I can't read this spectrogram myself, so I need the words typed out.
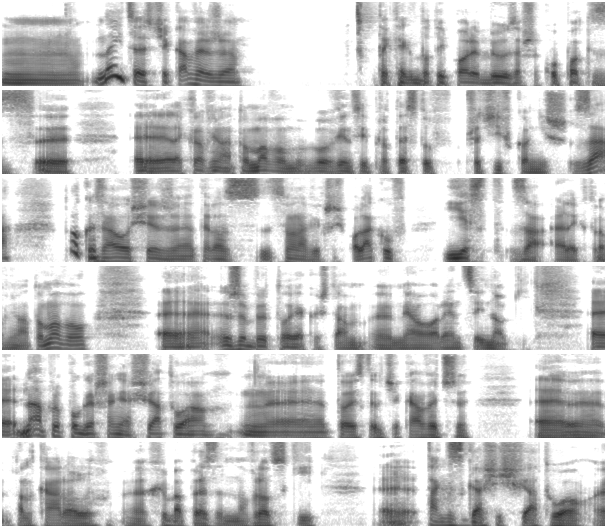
Mm, No i co jest ciekawe, że tak jak do tej pory były zawsze kłopoty z e, elektrownią atomową, bo było więcej protestów przeciwko niż za, to okazało się, że teraz zdecydowana większość Polaków jest za elektrownią atomową, e, żeby to jakoś tam e, miało ręce i nogi. E, No propos gaszenia światła, e, to jestem ciekawy, czy e, pan Karol, e, chyba prezydent Nawrocki, e, tak zgasi światło e,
